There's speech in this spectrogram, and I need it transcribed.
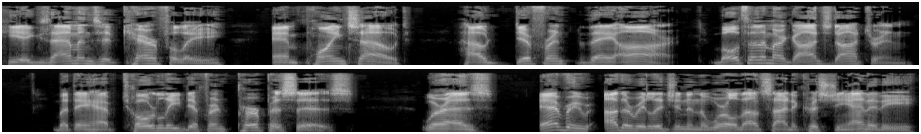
he examines it carefully and points out how different they are. Both of them are God's doctrine, but they have totally different purposes. Whereas every other religion in the world outside of Christianity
